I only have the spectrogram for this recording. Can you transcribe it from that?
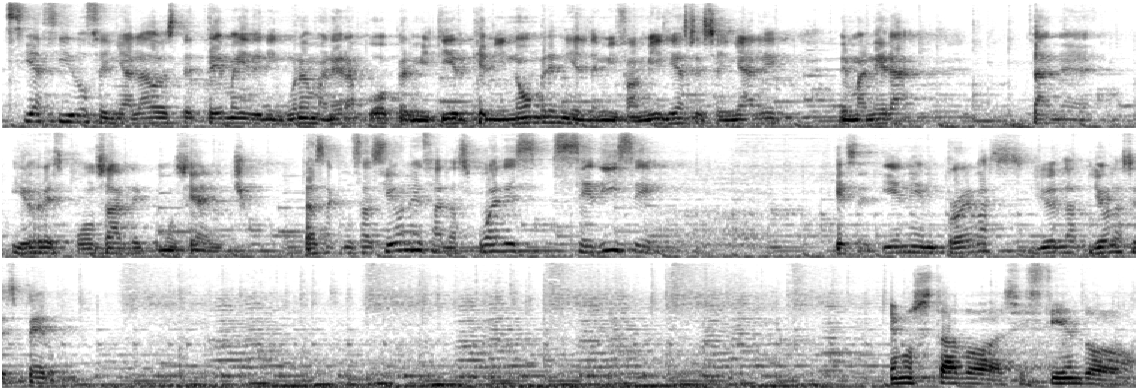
sí ha sido señalado este tema y de ninguna manera puedo permitir que mi nombre ni el de mi familia se señale de manera tan eh, irresponsable como se ha hecho. Las acusaciones a las cuales se dice que se tienen pruebas, yo, las espero. Hemos estado asistiendo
